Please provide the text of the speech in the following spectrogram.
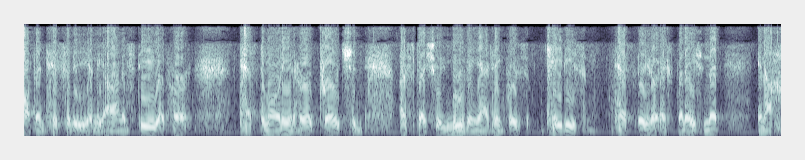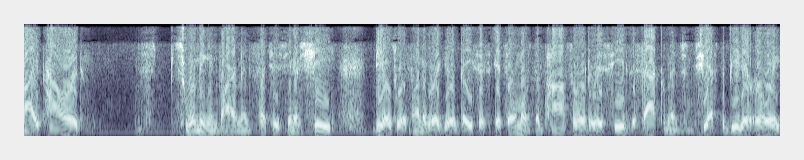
authenticity and the honesty of her testimony and her approach. And especially moving, I think, was Katie's test, you know, explanation that in a high-powered swimming environment such as you know she deals with on a regular basis, it's almost impossible to receive the sacraments. She has to be there early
